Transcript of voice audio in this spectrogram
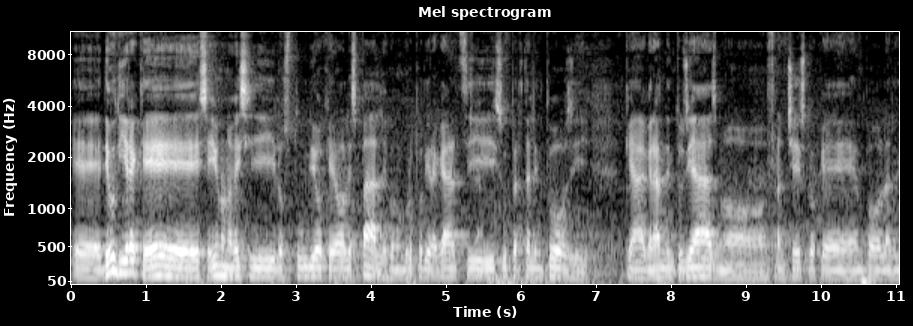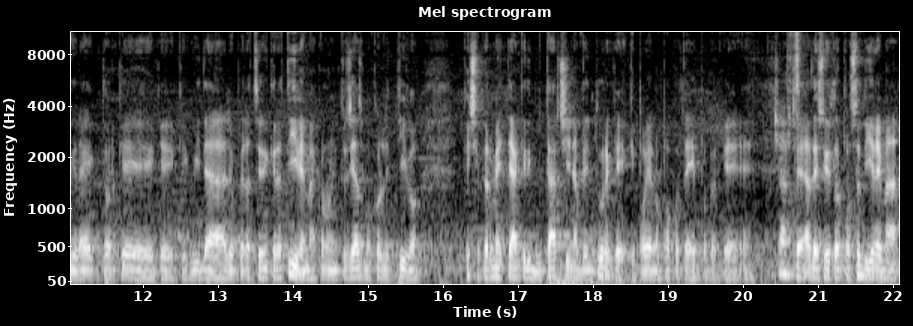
Eh, devo dire che se io non avessi lo studio che ho alle spalle con un gruppo di ragazzi super talentuosi che ha grande entusiasmo, Francesco che è un po' l'art director che, che, che guida le operazioni creative ma con un entusiasmo collettivo che ci permette anche di buttarci in avventure che, che poi hanno poco tempo perché certo. cioè, adesso io te lo posso dire ma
